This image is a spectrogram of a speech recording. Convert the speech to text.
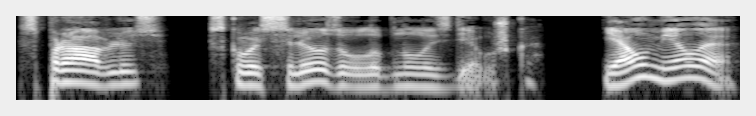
«Справлюсь», — сквозь слезы улыбнулась девушка. «Я умелая.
